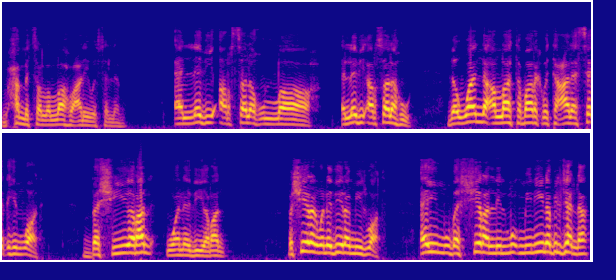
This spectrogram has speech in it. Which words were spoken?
Muhammad صلى الله عليه وسلم. الذي أرسله الله, الذي أرسله, the one that Allah تبارك وتعالى sent him what? بشيرا ونذيرا. بشيرا ونذيرا means what? أي مبشرا للمؤمنين بالجنة,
